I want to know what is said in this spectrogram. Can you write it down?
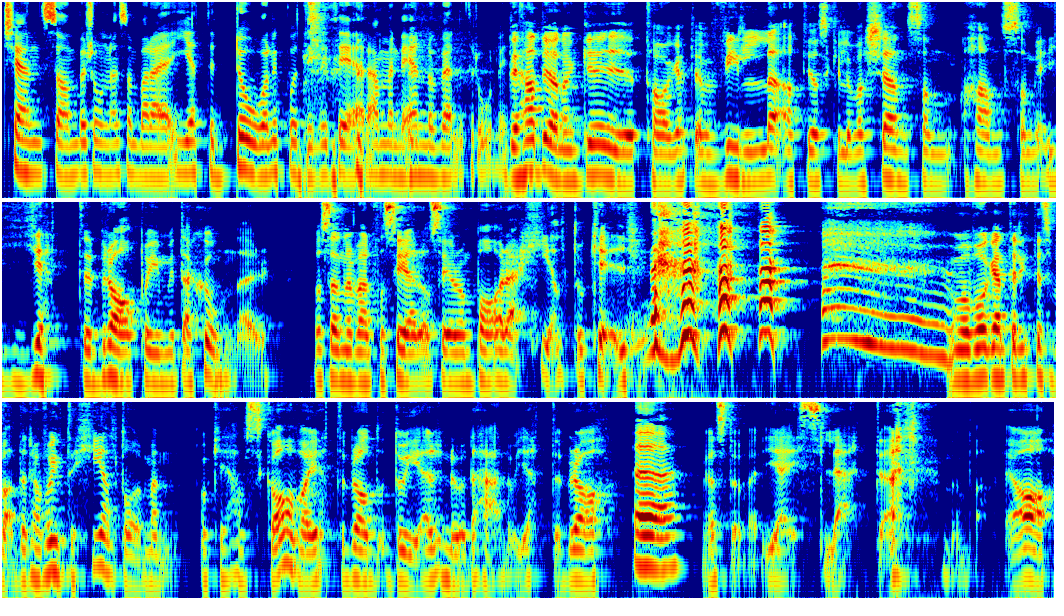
känd som personen som bara är jättedålig på att imitera men det är ändå väldigt roligt. Det hade jag någon grej ett tag att jag ville att jag skulle vara känd som han som är jättebra på imitationer. Och sen när de väl får se det så är de bara helt okej. Man vågar inte riktigt så bara, det där var inte helt dåligt men okej han ska vara jättebra, då- är det nog det här nog jättebra. Uh, Men jag står bara, jag är Zlatan. De bara, ja.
